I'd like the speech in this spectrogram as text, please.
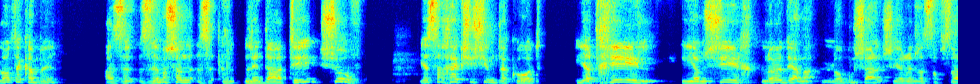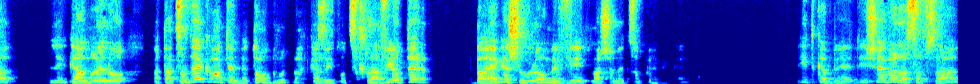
לא תקבל. אז זה, זה מה ש... לדעתי, שוב, ישחק 60 דקות, יתחיל, ימשיך, לא יודע מה, לא בושה שירד לספסל. לגמרי לא. אתה צודק, רותם, בתור דמות מרכזית הוא צריך להביא יותר. ברגע שהוא לא מביא את מה שמצופה ממנו, יתכבד, יישב על הספסל,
